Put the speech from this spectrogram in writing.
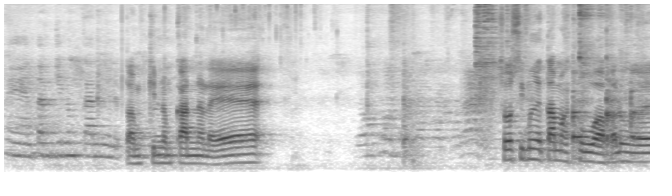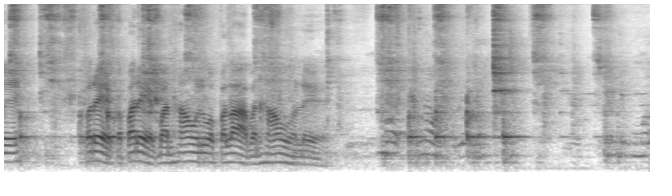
แม่ตำกินน้ำกันนี่แหละตำกินนำกันนั่นแหละโซซิมือตำหมักถั่วปะลุงเอ้ย ปลาแดกกับปลาแดกบ้านเฮาหรือว่าปลาล่าบ้านเฮานั่นแหละเมื่อหน่อยปาลุงชิมเด็กเมื่อ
